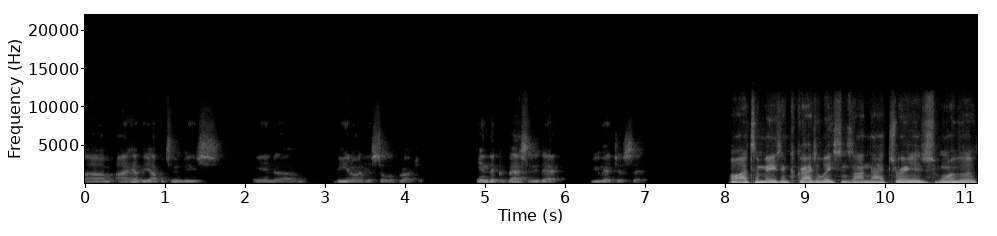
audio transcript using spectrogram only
um, I have the opportunities in um, being on his solo project in the capacity that you had just said. Oh, that's amazing. Congratulations on that. Dre is one of the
